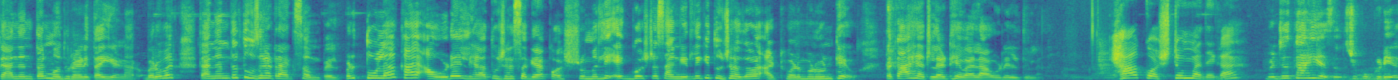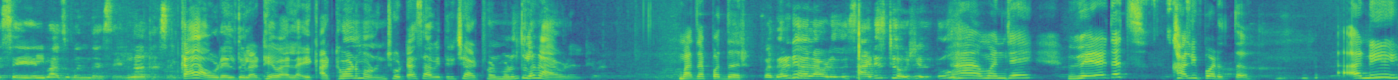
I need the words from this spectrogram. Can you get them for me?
त्यानंतर मधुराणीताई येणार बरोबर? त्यानंतर तुझा ट्रॅक संपेल. पण तुला काय आवडेल ह्या तुझ्या सगळ्या कॉस्ट्यूममधली एक गोष्ट सांगितली की तुझ्याजवळ आठवण म्हणून ठेव. तर काय ह्यातलं ठेवायला आवडेल तुला? ह्या कॉस्ट्यूममध्ये का? म्हणजे काही असेल तुझी बुगडी असेल बाजूबंद असेल नथ असेल काय आवडेल तुला ठेवायला? एक आठवण म्हणून छोट्या सावित्रीची आठवण म्हणून तुला काय आवडेल ठेवायला? माझा पदर. पदर ठेवायला आवडेल. साडीच ठेवशील तू? हां म्हणजे वेळेतच खाली पडतं. आणि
